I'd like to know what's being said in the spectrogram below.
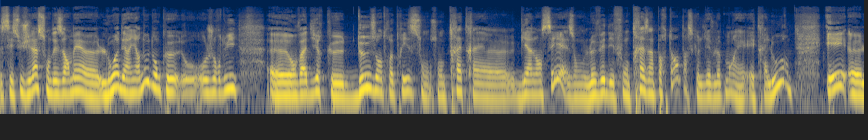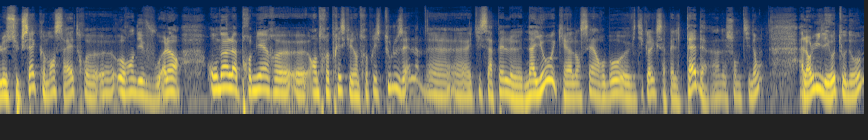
ces sujets-là sont désormais loin derrière nous. Donc, aujourd'hui, on va dire que deux entreprises sont, sont très très bien lancées. Elles ont levé des fonds très importants parce que le développement est, est très lourd et le succès commence à être au rendez-vous. Alors, on a la première euh, entreprise qui est une entreprise toulousaine euh, qui s'appelle Nayo et qui a lancé un robot euh, viticole qui s'appelle TED, hein, de son petit nom. Alors lui, il est autonome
